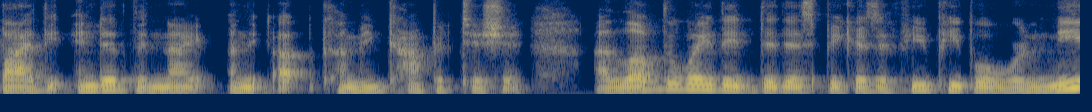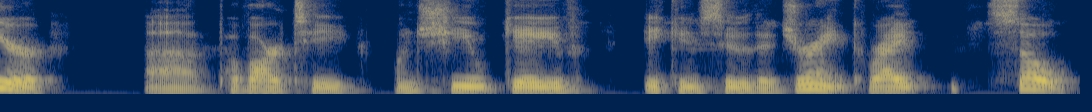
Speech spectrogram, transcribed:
by the end of the night on the upcoming competition. I love the way they did this because a few people were near uh, Parvati when she gave Ekin-Su the drink, right? So,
